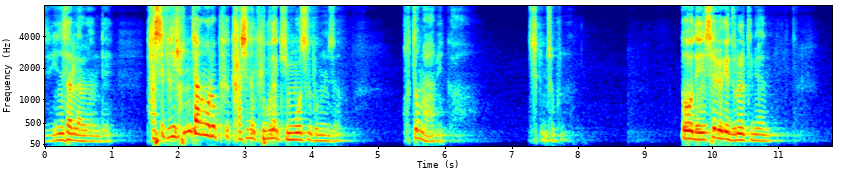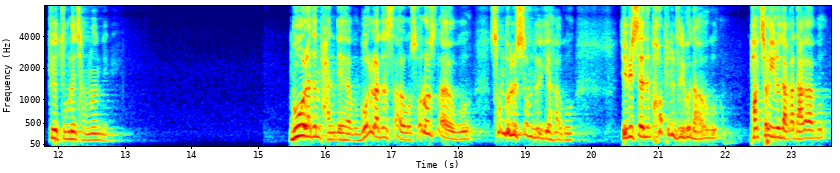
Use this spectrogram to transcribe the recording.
인사를 나누는데 다시 그 현장으로 그 가시는 그분의 뒷모습을 보면서 어떤 마음일까? 지금 저분은 또 내일 새벽에 눈을 뜨면 그 두 분의 장로님이 뭘 하든 반대하고 뭘 하든 싸우고 서로 싸우고 성도를 시험 들게 하고 시에는 커피를 들고 나오고 박정희로 나가 나가고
